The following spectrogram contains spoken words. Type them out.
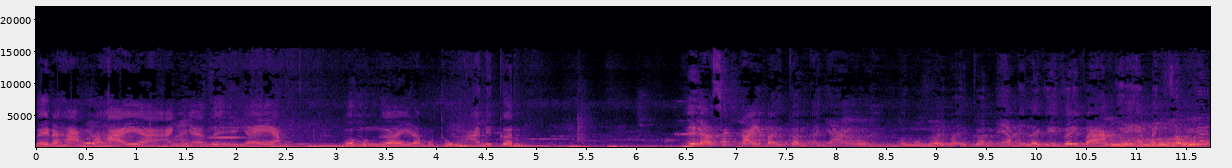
Đây là hàng của hai anh rể nhà em. Mỗi một người là một thùng 20 cân. Đây là sách tay 7 cân cả nhà ơi. Mỗi một người 7 cân, em phải lấy cái dây vàng kia em đánh dấu đấy.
